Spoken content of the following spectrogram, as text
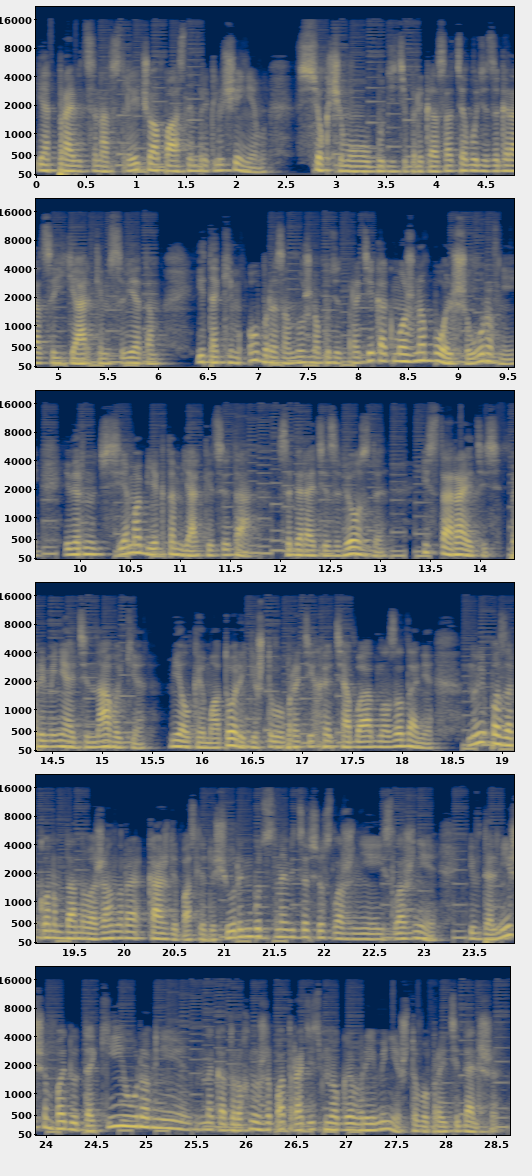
и отправиться навстречу опасным приключениям. Все, к чему вы будете прикасаться, будет загораться ярким светом. И таким образом нужно будет пройти как можно больше уровней и вернуть всем объектам яркие цвета. Собирайте звезды и старайтесь, применяйте навыки, мелкой моторики, чтобы пройти хотя бы одно задание. Ну и по законам данного жанра, каждый последующий уровень будет становиться все сложнее и сложнее. И в дальнейшем пойдут такие уровни, на которых нужно потратить много времени, чтобы пройти дальше.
